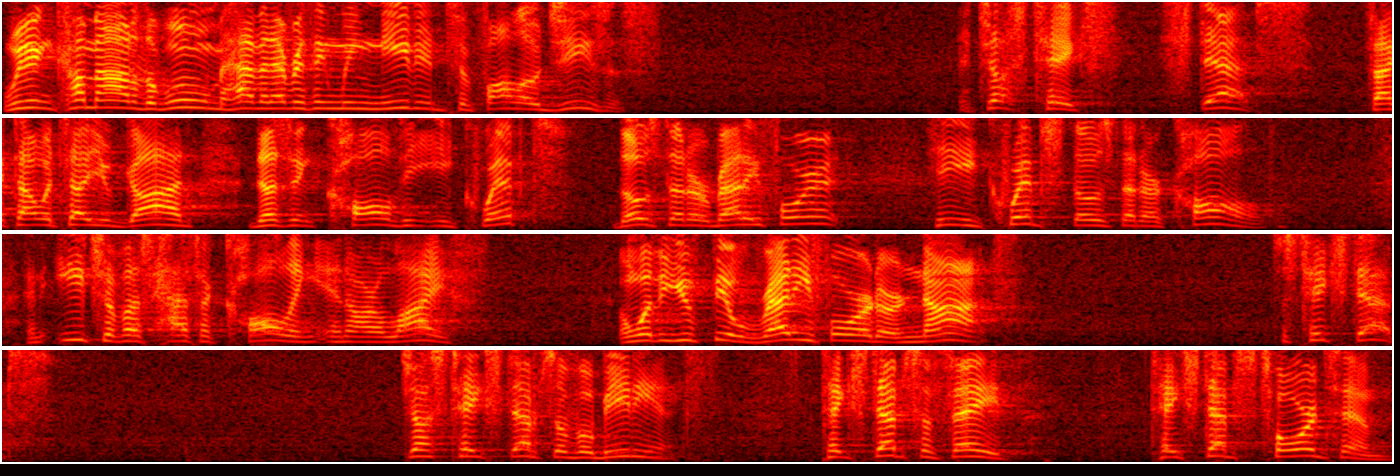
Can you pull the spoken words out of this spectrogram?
We didn't come out of the womb having everything we needed to follow Jesus. It just takes steps. In fact, I would tell you, God doesn't call the equipped, those that are ready for it, He equips those that are called. And each of us has a calling in our life. And whether you feel ready for it or not, just take steps. Just take steps of obedience. Take steps of faith. Take steps towards Him.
